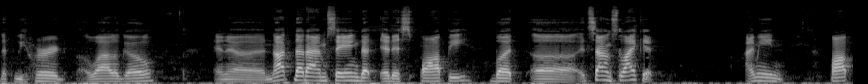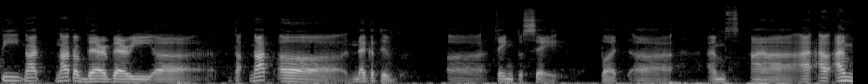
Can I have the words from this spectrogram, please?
that we heard a while ago. And uh not that I'm saying that it is poppy, but uh it sounds like it. I mean, poppy not not a very very uh not a negative uh thing to say but uh, I'm uh, I, I'm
